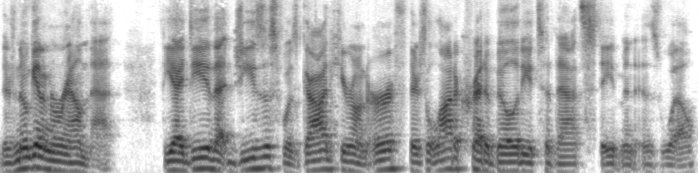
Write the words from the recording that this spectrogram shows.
There's no getting around that. The idea that Jesus was God here on earth, there's a lot of credibility to that statement as well.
